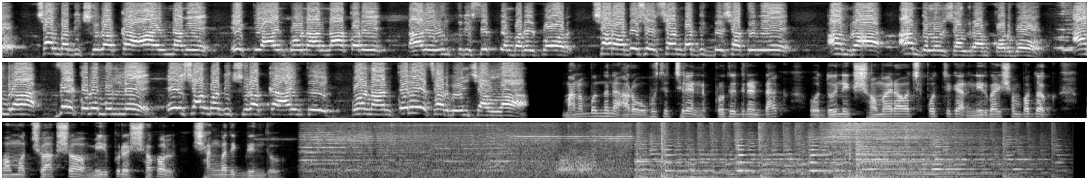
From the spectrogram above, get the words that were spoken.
সাংবাদিক সুরক্ষা আইন নামে একটি আইন প্রণয়ন না করে, তাহলে উনত্রিশ সেপ্টেম্বরের পর সারা দেশের সাংবাদিকদের সাথে নিয়ে আমরা আন্দোলন সংগ্রাম করব। আমরা যে কোনো মূল্যে এই সাংবাদিক সুরক্ষা আইনটি প্রণয়ন করে ছাড়বো ইনশাল্লাহ মানববন্ধনে আরও উপস্থিত ছিলেন প্রতিদিনের ডাক ও দৈনিক সময়ের আওয়াজ পত্রিকার নির্বাহী সম্পাদক মোহাম্মদ সোহাগ সহ মিরপুরের সকল সাংবাদিকবৃন্দ।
